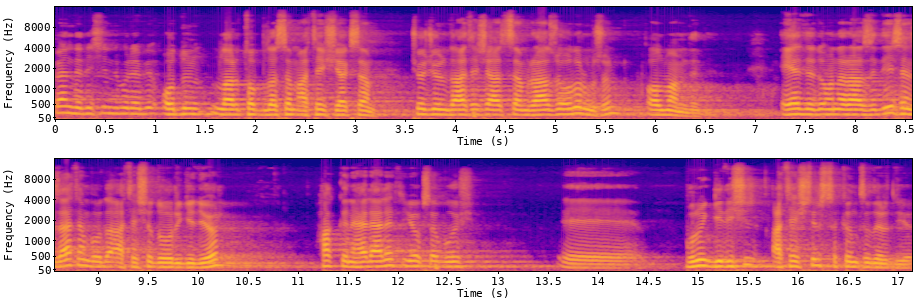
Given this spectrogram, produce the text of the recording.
Ben dedi şimdi buraya bir odunları toplasam, ateş yaksam, çocuğunu da ateşe atsam razı olur musun? Olmam dedi. Eğer dedi ona razı değilsen zaten burada ateşe doğru gidiyor. Hakkını helal et yoksa bu iş e, bunun gidişi ateştir, sıkıntıdır diyor.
